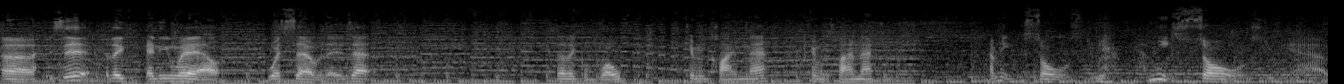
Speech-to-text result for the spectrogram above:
uh, is it like anywhere else? What's that over there? Is that? Is that like a rope? Can we climb that? Can we climb that? How many souls do we have? How many souls do we have?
